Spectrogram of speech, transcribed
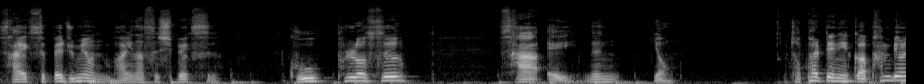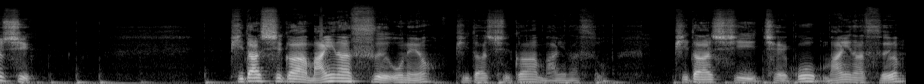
4x 빼주면 마이너스 10x 9 플러스 4a는 0 접할 때니까 판별식 b-가 마이너스 5네요 b-가 마이너스 5 b- 제곱 마이너스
